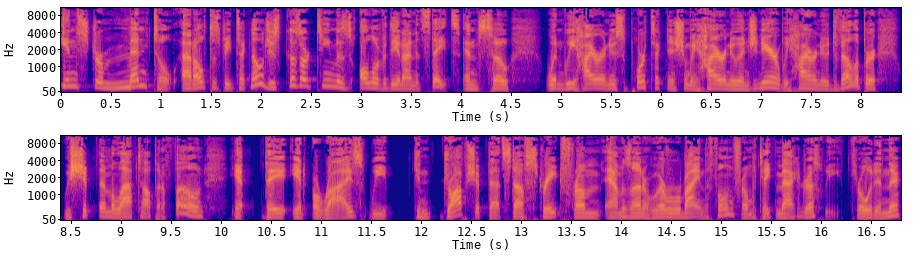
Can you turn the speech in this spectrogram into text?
instrumental at Altispeed Technologies because our team is all over the United States. And so when we hire a new support technician, we hire a new engineer, we hire a new developer, we ship them a laptop and a phone. Yep, they it arrives. We can drop ship that stuff straight from Amazon or whoever we're buying the phone from. We take the MAC address, we throw it in there,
